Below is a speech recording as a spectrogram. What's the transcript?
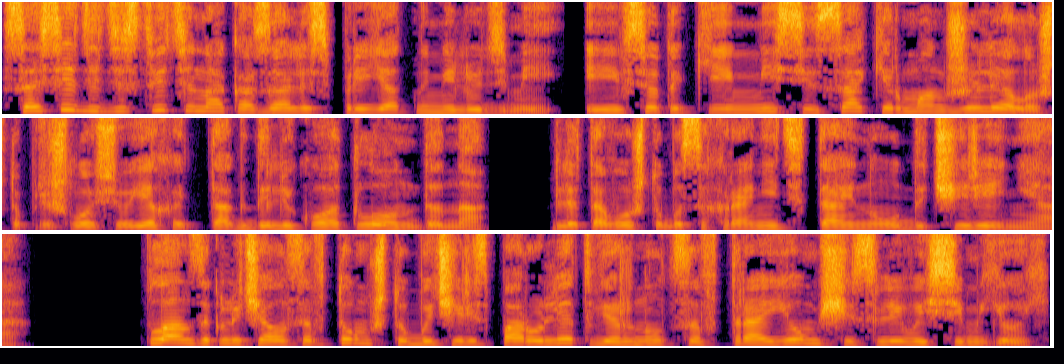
Соседи действительно оказались приятными людьми, и все-таки миссис Акерман жалела, что пришлось уехать так далеко от Лондона для того, чтобы сохранить тайну удочерения. План заключался в том, чтобы через пару лет вернуться втроем счастливой семьей.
